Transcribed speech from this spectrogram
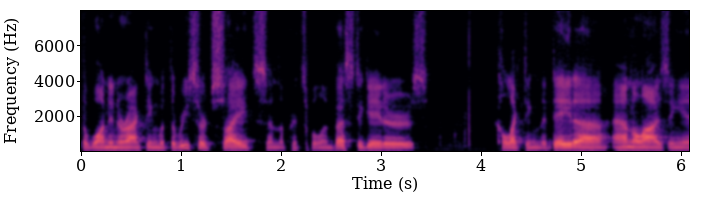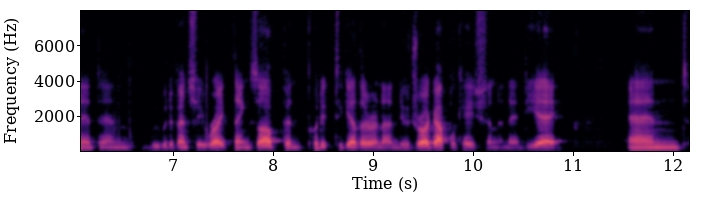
the one interacting with the research sites and the principal investigators, collecting the data, analyzing it, and we would eventually write things up and put it together in a new drug application, an NDA and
